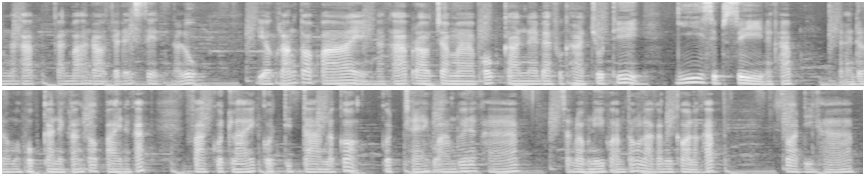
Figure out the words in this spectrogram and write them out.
ำนะครับ การบ้านเราจะได้เสร็จนะลูก เดี๋ยวครั้งต่อไปนะครับ เราจะมาพบกันในแบบฝึกหัดชุดที่ 24 นะครับนะเดี๋ยวเรามาพบกันในครั้งต่อไปนะครับ ฝากกดไลค์ กดติดตาม แล้วก็กดแชร์ให้กับอามด้วยนะครับสำหรับวันนี้ความต้องลากันไปก่อนแล้วครับ สวัสดีครับ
